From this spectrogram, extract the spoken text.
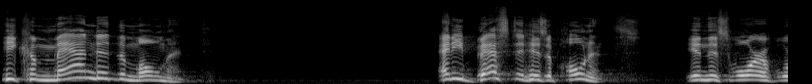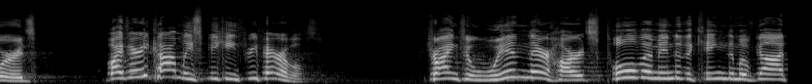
he commanded the moment. And he bested his opponents in this war of words by very calmly speaking three parables, trying to win their hearts, pull them into the kingdom of God,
